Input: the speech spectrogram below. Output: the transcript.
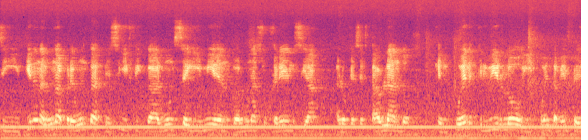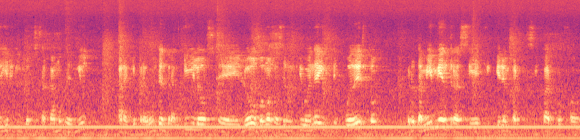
si tienen alguna pregunta específica, algún seguimiento, alguna sugerencia a lo que se está hablando, que pueden escribirlo y pueden también pedir y los sacamos de mute para que pregunten tranquilos. Eh, luego vamos a hacer un QA después de esto, pero también mientras, si es que quieren participar, por favor.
